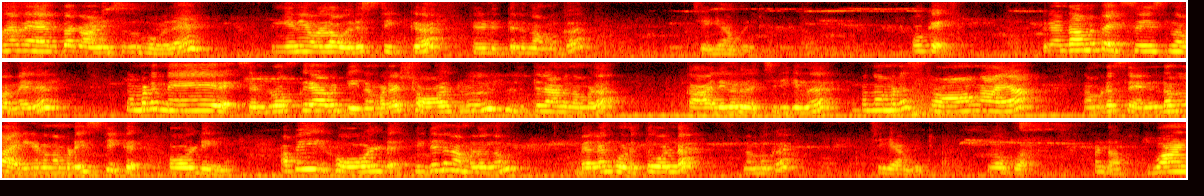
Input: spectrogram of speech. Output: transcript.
ഞാൻ നേരത്തെ കാണിച്ചതുപോലെ ഇങ്ങനെയുള്ള ഒരു സ്റ്റിക്ക് എടുത്തിട്ട് നമുക്ക് ചെയ്യാൻ പറ്റും. ഓക്കെ രണ്ടാമത്തെ എക്സസൈസ് എന്ന് പറഞ്ഞാൽ നമ്മുടെ നേരെ സെന്റർ ഓഫ് ഗ്രാവിറ്റി നമ്മുടെ ഷോൾഡറിലാണ് നമ്മൾ കാലുകൾ വെച്ചിരിക്കുന്നത്. അപ്പം നമ്മുടെ സ്ട്രോങ് ആയ നമ്മുടെ സെന്ററിലായിരിക്കണം നമ്മുടെ ഈ സ്റ്റിക്ക് ഹോൾഡ് ചെയ്യുന്നത്. അപ്പോൾ ഈ ഹോൾഡ് ഇതിൽ നമ്മളൊന്നും ബലം കൊടുത്തുകൊണ്ട് നമുക്ക് ചെയ്യാൻ പറ്റും. നോക്കുക കണ്ടോ? വൺ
